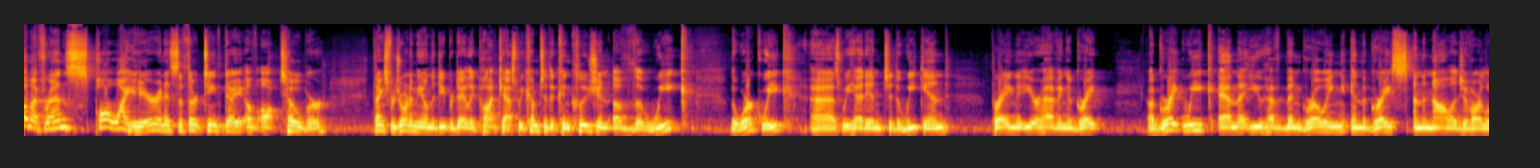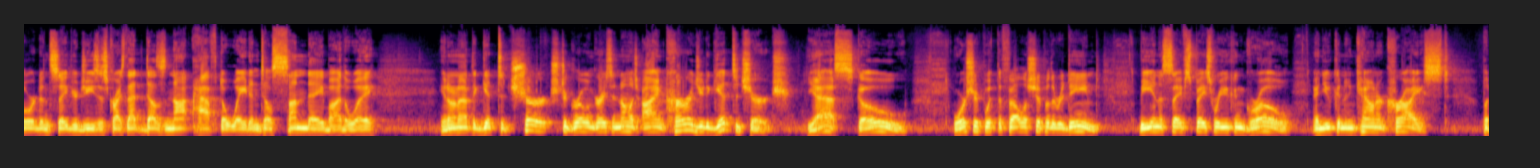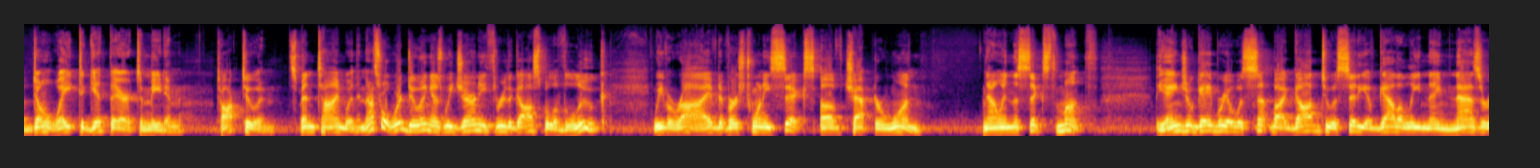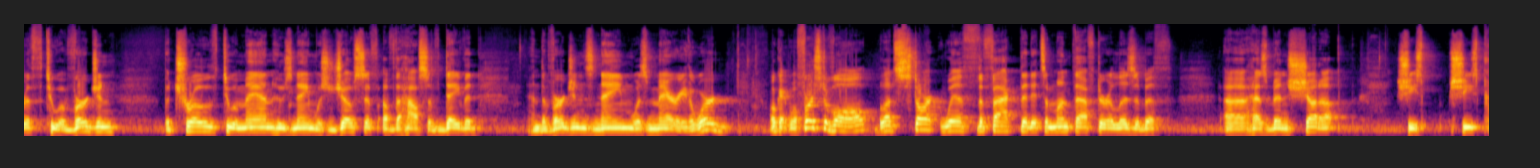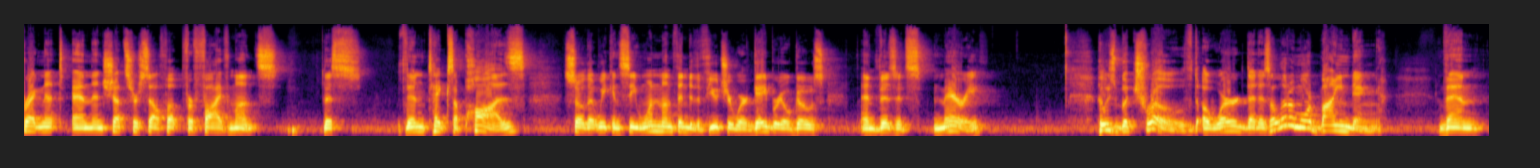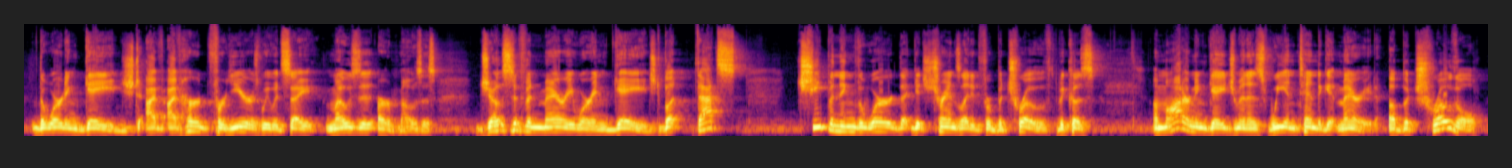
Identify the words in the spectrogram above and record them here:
Hello, my friends. Paul White here, and it's the 13th day of October. Thanks for joining me on the Deeper Daily podcast. We come to the conclusion of the week, the work week, as we head into the weekend, praying that you're having a great a great week and that you have been growing in the grace and the knowledge of our Lord and Savior Jesus Christ. That does not have to wait until Sunday, by the way. You don't have to get to church to grow in grace and knowledge. I encourage you to get to church. Yes, go. Worship with the fellowship of the redeemed. Be in a safe space where you can grow and you can encounter Christ. But don't wait to get there to meet Him. Talk to Him, spend time with Him. That's what we're doing as we journey through the Gospel of Luke. We've arrived at verse 26 of chapter 1. Now, in the sixth month, the angel Gabriel was sent by God to a city of Galilee named Nazareth to a virgin betrothed to a man whose name was Joseph of the house of David, and the virgin's name was Mary. The word, okay, well, first of all, let's start with the fact that it's a month after Elizabeth uh, has been shut up. She's she's pregnant and then shuts herself up for five months. This then takes a pause so that we can see one month into the future where Gabriel goes and visits Mary who's betrothed, a word that is a little more binding than the word engaged. I've, I've heard for years we would say Moses, or Moses, Joseph and Mary were engaged, but that's cheapening the word that gets translated for betrothed because a modern engagement is we intend to get married. A betrothal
